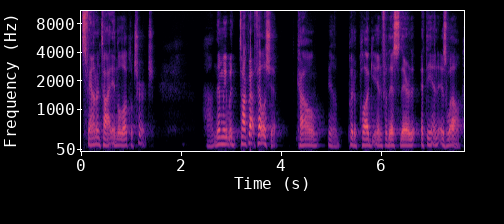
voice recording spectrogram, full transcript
It's found and taught in the local church. Uh, then we would talk about fellowship. Kyle you know, put a plug in for this there at the end as well.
